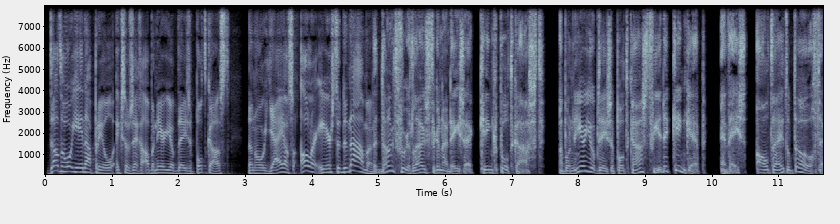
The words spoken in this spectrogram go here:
dat hoor je in april. Ik zou zeggen, abonneer je op deze podcast. Dan hoor jij als allereerste de namen. Bedankt voor het luisteren naar deze Kink-podcast. Abonneer je op deze podcast via de Kink-app en wees altijd op de hoogte.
